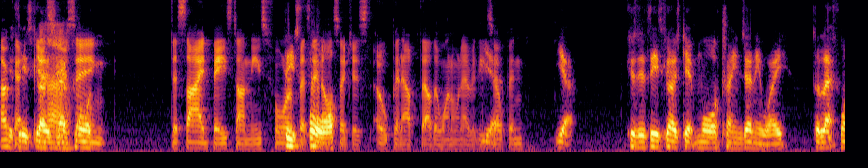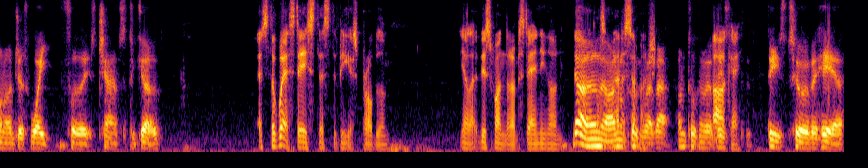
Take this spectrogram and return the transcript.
Okay, these yeah, guys so you're have saying decide based on these four, These but then also just open up the other one whenever these Yeah. open. Yeah, because if these guys get more trains anyway, the left one will just wait for its chance to go. It's the west east that's the biggest problem. Yeah, like this one that I'm standing on. No, no, no. I'm not so talking much. about that. I'm talking about Oh, this, okay. these two over here.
